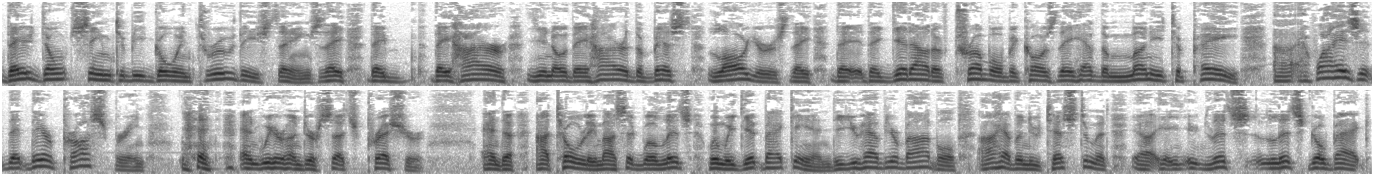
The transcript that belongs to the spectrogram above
they don't seem to be going through these things. They they they hire you know they hire the best lawyers. They they they get out of trouble because they have the money to pay. Uh, why is it that they're prospering and and we're under such pressure and uh, I told him, I said, well, let's, when we get back in, do you have your Bible? I have a New Testament. Uh, let's, let's go back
